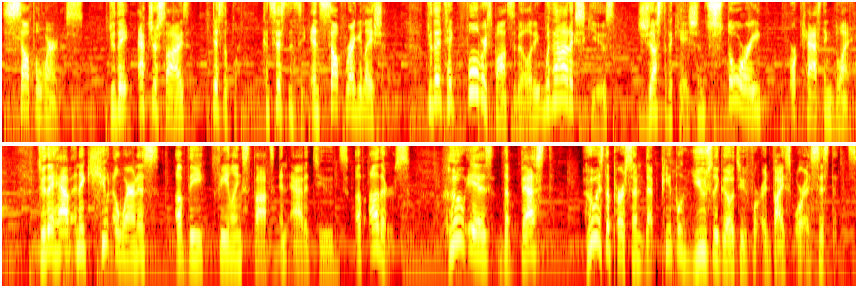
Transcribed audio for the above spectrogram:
self awareness? Do they exercise discipline, consistency, and self regulation? Do they take full responsibility without excuse, justification, story, or casting blame? Do they have an acute awareness of the feelings, thoughts, and attitudes of others? Who is the best? Who is the person that people usually go to for advice or assistance?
